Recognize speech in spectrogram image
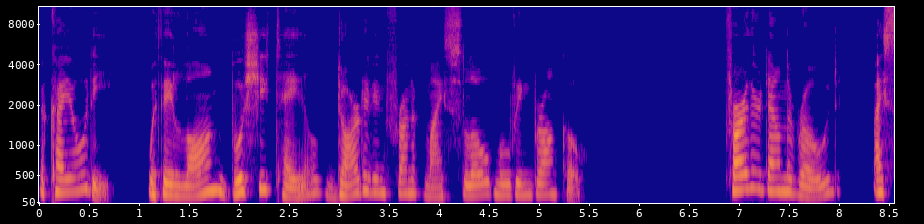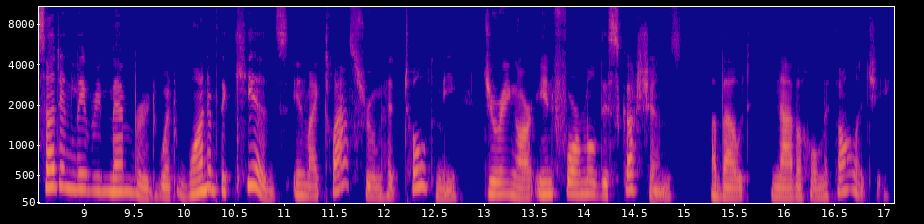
A coyote with a long, bushy tail darted in front of my slow moving bronco. Farther down the road, I suddenly remembered what one of the kids in my classroom had told me during our informal discussions about Navajo mythology.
